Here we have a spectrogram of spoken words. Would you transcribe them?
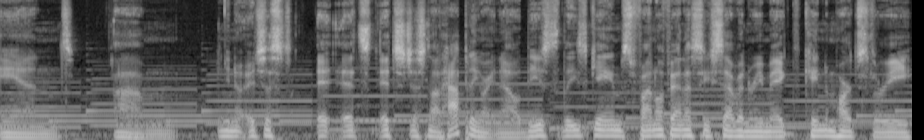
and um, you know, it's just it, it's it's just not happening right now. These these games, Final Fantasy VII remake, Kingdom Hearts 3,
